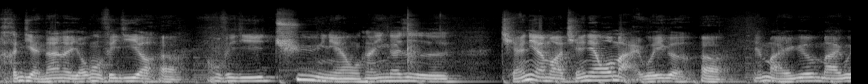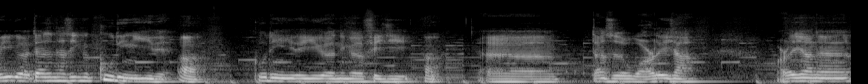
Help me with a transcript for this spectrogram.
很简单的遥控飞机啊，啊遥控飞机去年我看应该是前年吧，前年我买过一个，啊也买一个买过一个，但是它是一个固定翼的，啊固定翼的一个那个飞机。啊呃，当时玩了一下，玩了一下呢，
